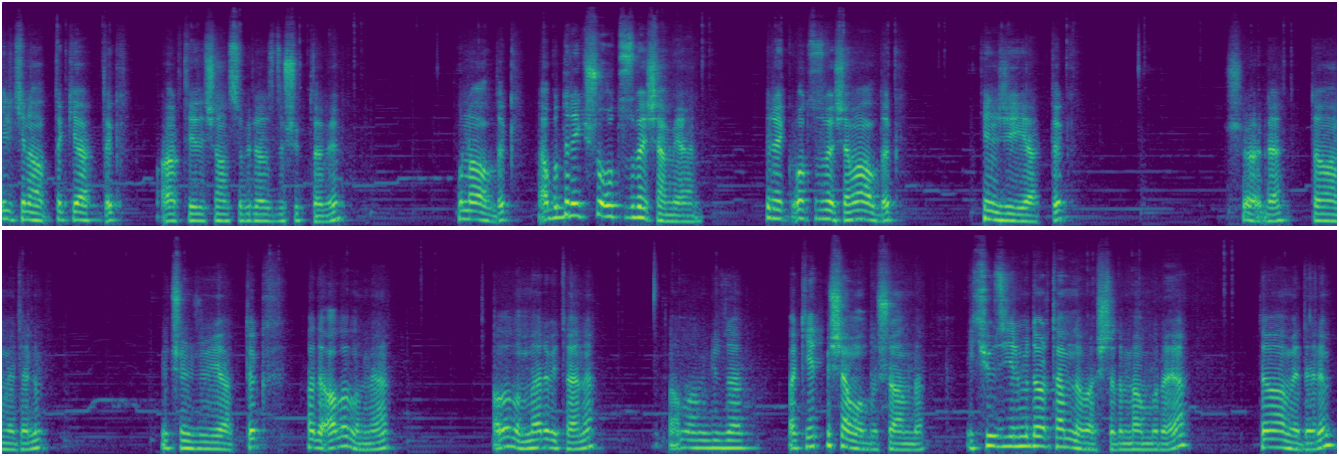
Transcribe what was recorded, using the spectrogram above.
İlkini attık yaktık. Artı 7 şansı biraz düşük tabi. Bunu aldık. Ya bu direkt şu 35'em yani. Direkt 35'emi aldık. İkinciyi yaktık. Şöyle devam edelim. Üçüncüyü yaktık. Hadi alalım ya. Alalım ver bir tane. Tamam güzel. Bak 70 hem oldu şu anda. 224 hemle başladım ben buraya. Devam edelim.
